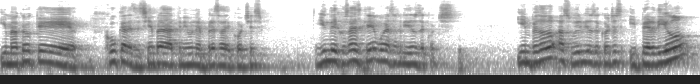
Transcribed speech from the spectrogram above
Y me acuerdo que Juca desde siempre ha tenido una empresa de coches y un día dijo, ¿sabes qué? Voy a hacer videos de coches. Y empezó a subir videos de coches y perdió,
